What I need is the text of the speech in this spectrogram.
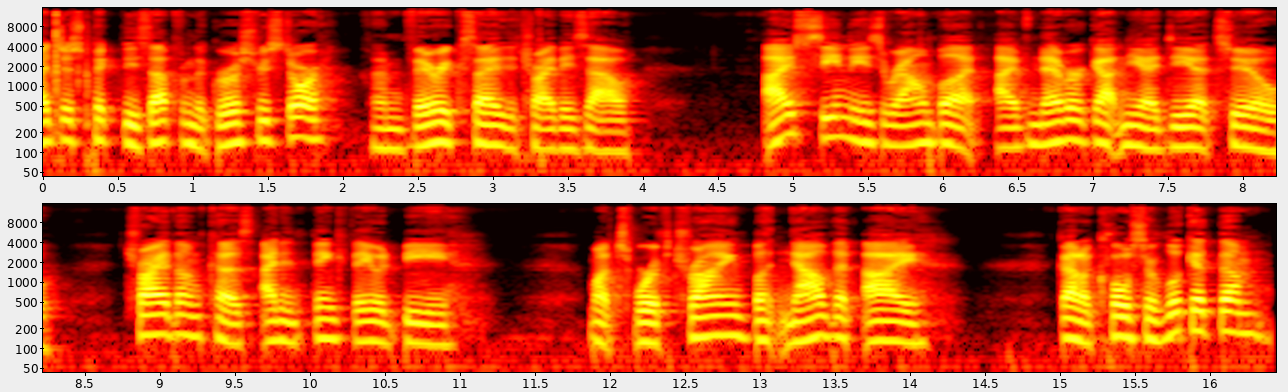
I just picked these up from the grocery store. I'm very excited to try these out. I've seen these around, but I've never gotten the idea to try them because I didn't think they would be much worth trying. But now that I got a closer look at them,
